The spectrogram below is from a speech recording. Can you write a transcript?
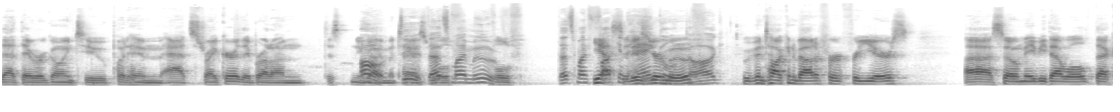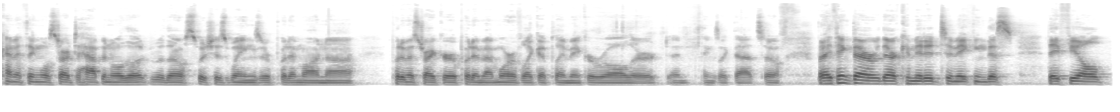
that they were going to put him at striker. They brought on this new Oh, guy, dude, Matthias that's Wolf- my move. Wolf. That's my Yes, fucking it is angle, your move, dog. We've been talking about it for for years. Uh, so maybe that will that kind of thing will start to happen. Where they'll, where they'll switch his wings or put him on uh, put him a striker or put him at more of like a playmaker role or and things like that. So, but I think they're they're committed to making this. They feel.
